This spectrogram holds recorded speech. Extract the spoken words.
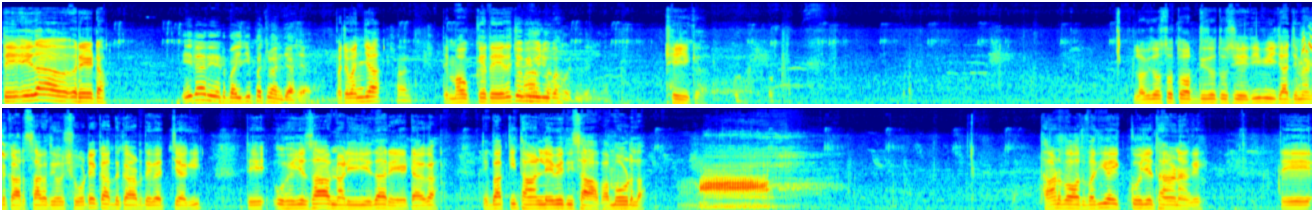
ਤੇ ਇਹਦਾ ਰੇਟ ਇਹਦਾ ਰੇਟ ਬਾਈ ਜੀ 55000 55 ਹਾਂਜੀ। ਤੇ ਮੌਕੇ ਤੇ ਇਹਦੇ ਚੋਂ ਵੀ ਹੋ ਜਾਊਗਾ? ਹੋ ਜਾਊਗਾ ਜੀ ਠੀਕ ਆ। ਲਓ ਵੀ ਦੋਸਤੋ ਤੁਰਦੀ ਤੋਂ ਤੁਸੀਂ ਇਹਦੀ ਵੀ ਜੱਜਮੈਂਟ ਕਰ ਸਕਦੇ ਹੋ। ਛੋਟੇ ਕੱਦ ਕਾਠ ਦੇ ਵਿੱਚ ਹੈਗੀ। ਤੇ ਉਹੇ ਜਿਹੇ ਹਿਸਾਬ ਨਾਲ ਹੀ ਇਹਦਾ ਰੇਟ ਹੈਗਾ। ਤੇ ਬਾਕੀ ਥਾਣ ਲੇਵੇ ਦੀ ਸਾਫ਼ ਆ ਮੋੜ ਲਾ ਥਾਣ ਬਹੁਤ ਵਧੀਆ ਇੱਕੋ ਜਿਹੇ ਥਾਣ ਆਗੇ। ਤੇ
